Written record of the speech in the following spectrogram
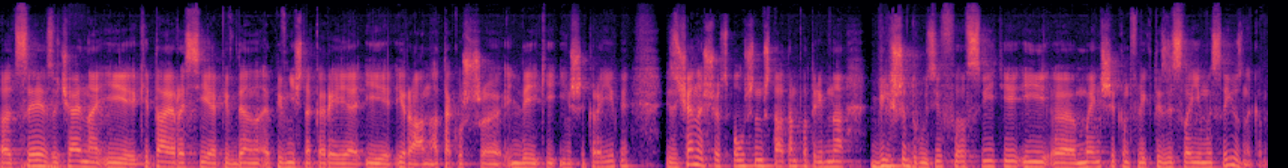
Е, Це, звичайно, і Китай, Росія, Південна, Північна Корея і Іран, а також і деякі інші країни. І звичайно, що Сполученим Штатам потрібно більше друзів в світі і менше конфлікти зі своїми союзниками.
